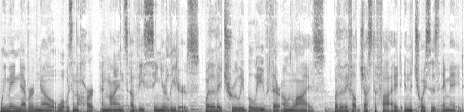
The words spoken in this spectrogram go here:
We may never know what was in the heart and minds of these senior leaders, whether they truly believed their own lies, whether they felt justified in the choices they made.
